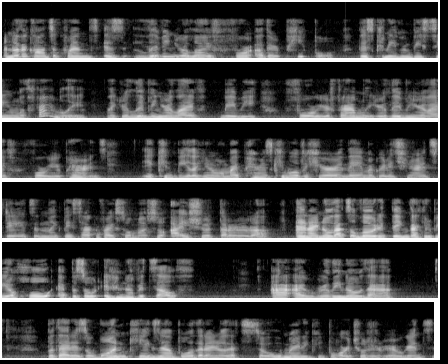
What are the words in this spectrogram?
Another consequence is living your life for other people. This can even be seen with family. Like you're living your life maybe for your family, you're living your life for your parents. It can be like, you know, my parents came over here and they immigrated to the United States and like they sacrificed so much, so I should, da da da. And I know that's a loaded thing. That could be a whole episode in and of itself. I, I really know that. But that is one key example that I know that so many people who are children of immigrants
